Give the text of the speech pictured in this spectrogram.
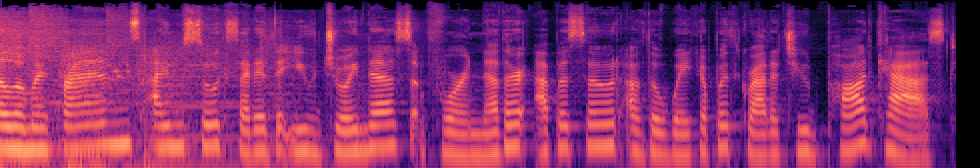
Hello, my friends. I'm so excited that you've joined us for another episode of the Wake Up with Gratitude podcast.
